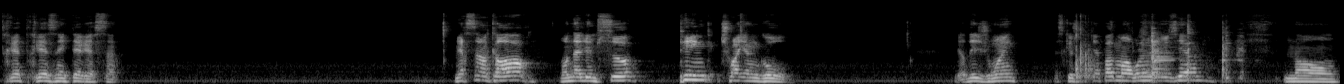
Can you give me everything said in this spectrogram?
Très, très intéressant. Merci encore. On allume ça. Pink Triangle. Regardez le joint. Est-ce que je suis capable de m'enrouler un deuxième? Non,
